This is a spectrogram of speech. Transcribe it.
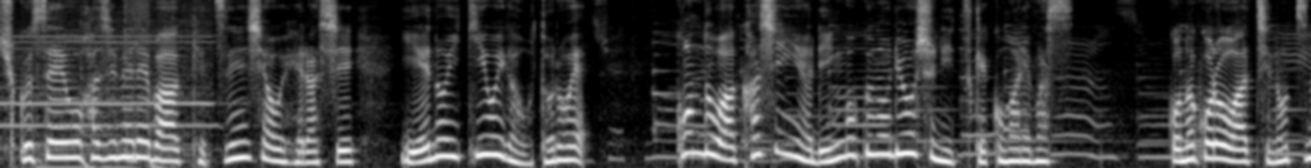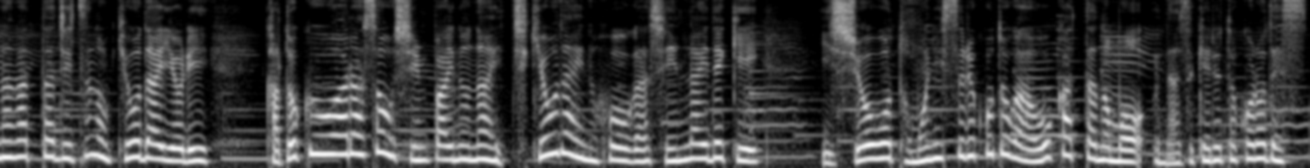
粛清を始めれば血縁者を減らし家の勢いが衰え今度は家臣や隣国の領主につけ込まれます。この頃は血のつながった実の兄弟より家督を争う心配のない父兄弟の方が信頼でき一生を共にすることが多かったのもうなずけるところです。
